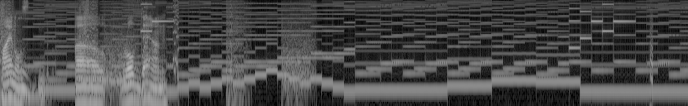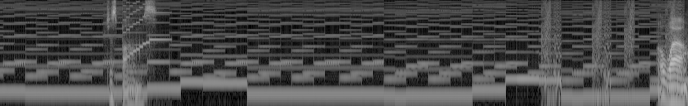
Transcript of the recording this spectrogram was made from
Finals uh, rolled down. Just bombs. Oh wow.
